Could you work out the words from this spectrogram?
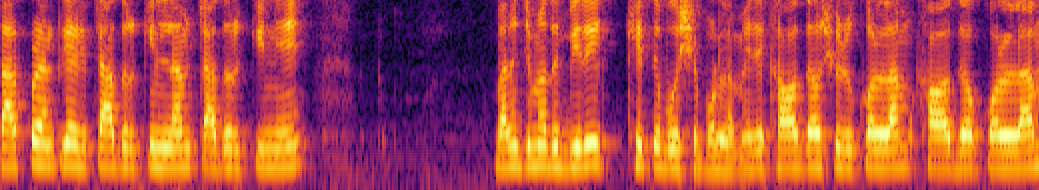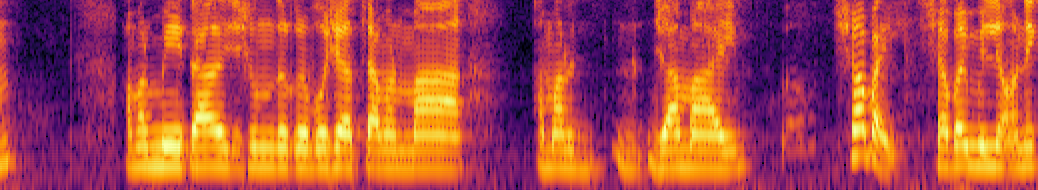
তারপর এখান থেকে চাদর কিনলাম, চাদর কিনে বাণিজ্য মেলাতে বেরিয়ে খেতে বসে পড়লাম। এই যে খাওয়া দাওয়া শুরু করলাম, খাওয়া দাওয়া করলাম। আমার মেয়েটা এই যে সুন্দর করে বসে আছে, আমার মা, আমার জামাই, সবাই সবাই মিলে অনেক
